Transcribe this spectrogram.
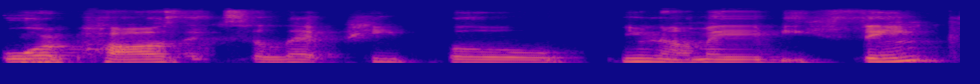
or mm-hmm. pausing to let people, you know, maybe think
